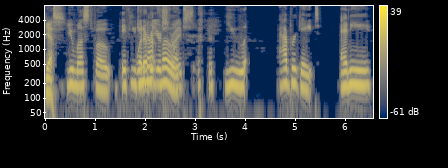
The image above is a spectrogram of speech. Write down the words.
yes. You must vote. if you do whatever not your vote, stripes. you abrogate any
